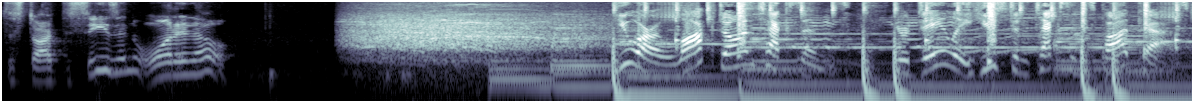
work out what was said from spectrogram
to start the season 1 0. You are Locked On Texans, your daily Houston Texans podcast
